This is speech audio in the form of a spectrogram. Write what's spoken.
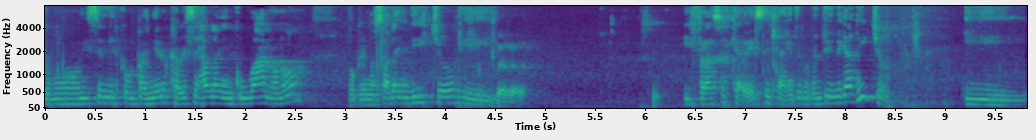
como dicen mis compañeros que a veces hablan en cubano, ¿no? Porque nos salen dichos y, y frases que a veces la gente no entiende que has dicho. Y,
